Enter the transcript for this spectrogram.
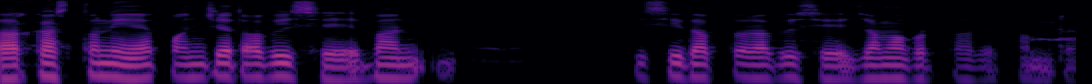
দরখাস্ত নিয়ে পঞ্চায়েত অফিসে বা কৃষি দপ্তর অফিসে জমা করতে হবে ফর্মটা।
